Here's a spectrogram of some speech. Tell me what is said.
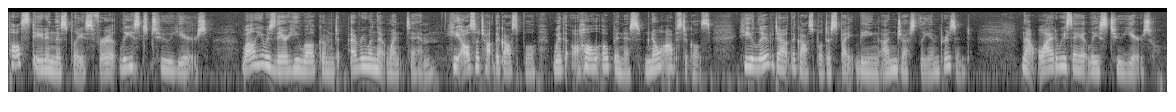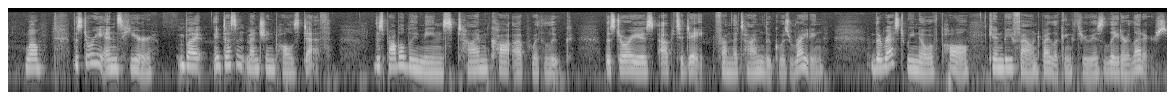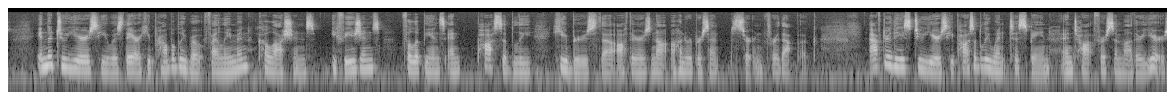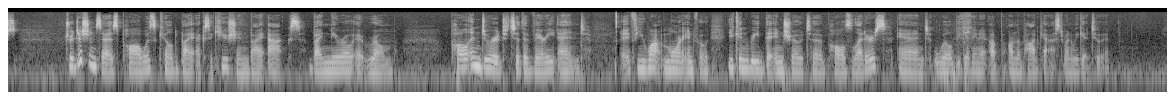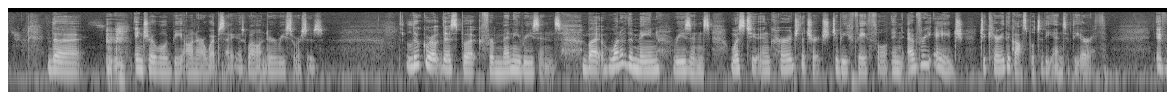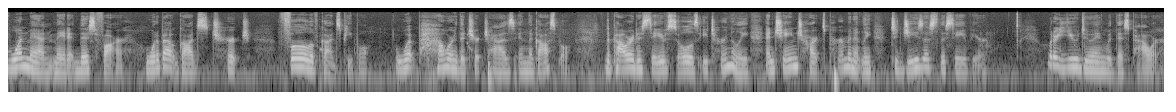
Paul stayed in this place for at least two years. While he was there, he welcomed everyone that went to him. He also taught the gospel with all openness, no obstacles. He lived out the gospel despite being unjustly imprisoned. Now, why do we say at least two years? Well, the story ends here, but it doesn't mention Paul's death. This probably means time caught up with Luke. The story is up to date from the time Luke was writing. The rest we know of Paul can be found by looking through his later letters. In the two years he was there, he probably wrote Philemon, Colossians, Ephesians, Philippians, and possibly Hebrews. The author is not 100% certain for that book. After these two years, he possibly went to Spain and taught for some other years. Tradition says Paul was killed by execution by axe by Nero at Rome. Paul endured to the very end. If you want more info, you can read the intro to Paul's letters, and we'll be getting it up on the podcast when we get to it. The intro will be on our website as well under resources. Luke wrote this book for many reasons, but one of the main reasons was to encourage the church to be faithful in every age to carry the gospel to the ends of the earth. If one man made it this far, what about God's church, full of God's people? What power the church has in the gospel. The power to save souls eternally and change hearts permanently to Jesus the Savior. What are you doing with this power?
